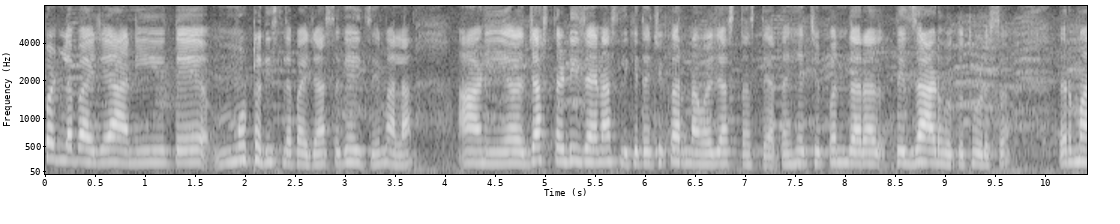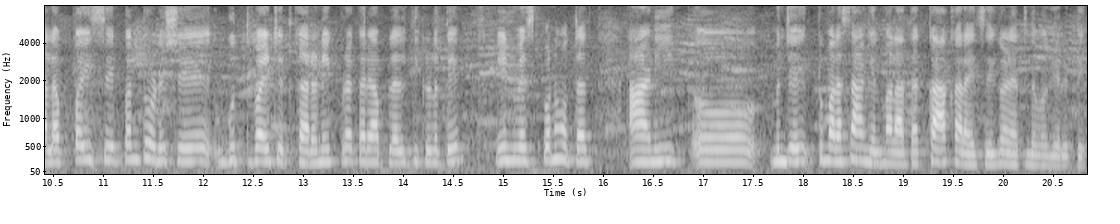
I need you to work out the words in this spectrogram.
पडलं पाहिजे आणि ते मोठं दिसलं पाहिजे असं घ्यायचं आहे मला. आणि जास्त डिझाईन असली की त्याची कर्णावळ जास्त असते. आता ह्याची पण जरा ते जाड होतं थोडंसं. तर मला पैसे पण थोडेसे गुंतवायचेत कारण एक प्रकारे आपल्याला तिकडं ते इन्व्हेस्ट पण होतात. आणि म्हणजे तुम्हाला सांगेल मला आता का करायचं आहे गळ्यातलं वगैरे ते.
